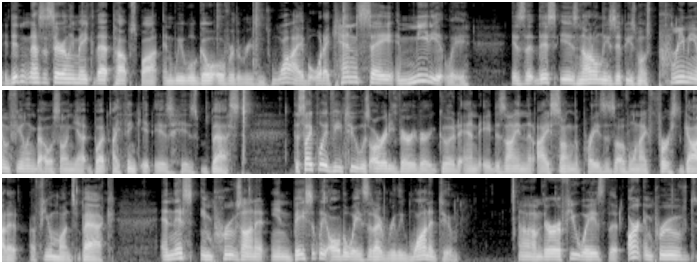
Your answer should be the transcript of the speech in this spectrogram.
It didn't necessarily make that top spot and we will go over the reasons why, but what I can say immediately is that this is not only Zippy's most premium feeling balisong yet, but I think it is his best. The Cycloid V2 was already very, very good and a design that I sung the praises of when I first got it a few months back. And this improves on it in basically all the ways that I really wanted to. Um, there are a few ways that aren't improved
